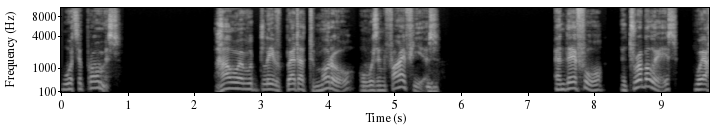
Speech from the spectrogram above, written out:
What's a promise? How I would live better tomorrow or within five years. Mm-hmm. And therefore, the trouble is, we're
